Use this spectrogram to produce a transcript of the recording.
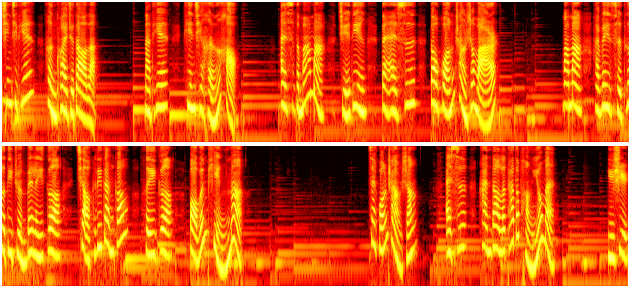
星期天很快就到了，那天天气很好，艾斯的妈妈决定带艾斯到广场上玩儿。妈妈还为此特地准备了一个巧克力蛋糕和一个保温瓶呢。在广场上，艾斯看到了他的朋友们，于是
